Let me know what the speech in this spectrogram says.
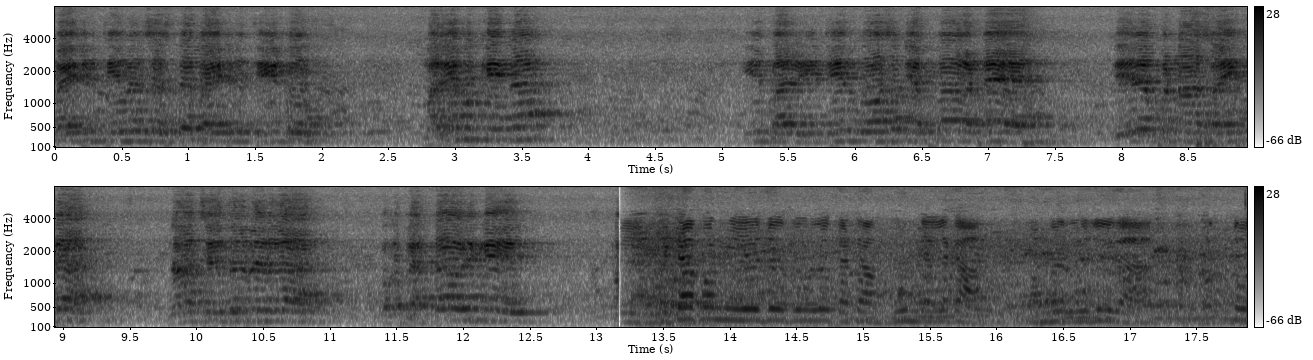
బయటకు తీయవలసి వస్తే బయటకు తీయటం. మరీ ముఖ్యంగా ఈ దీని కోసం చెప్తానంటే నేనప్పుడు నా స్వయంగా నా చేతుల మీదుగా ఒక పెద్ద ఆవిడికి పిఠాపురం నియోజకవర్గంలో గత మూడు నెలలుగా తొంభై రోజులుగా మొత్తం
